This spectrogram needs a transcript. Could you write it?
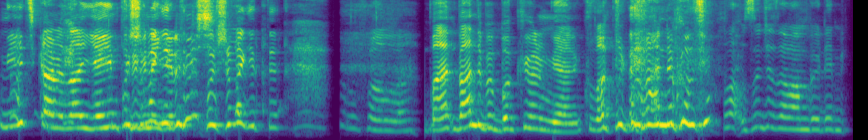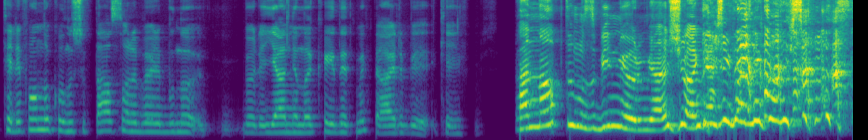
Niye çıkarmadan yayın Hoşuma tribüne girmiş? Hoşuma gitti. Valla. Ben, ben de böyle bakıyorum yani. Kulaklıkla ben de konuşuyorum. Ulan uzunca zaman böyle telefonla konuşup daha sonra böyle bunu böyle yan yana kayıt etmek de ayrı bir keyif. Ben ne yaptığımızı bilmiyorum yani. Şu an gerçekten ne konuşuyoruz.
